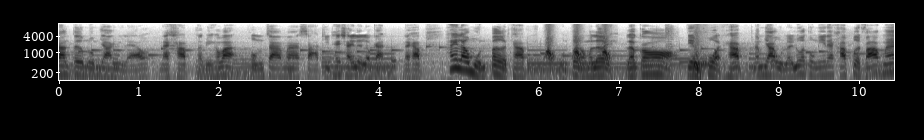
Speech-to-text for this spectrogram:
การเติมลมยางอยู่แล้วนะครับ แต่เพียงแค่ว่าผมจะมาสาธิตให้ใช้เลยแล้วกันนะครับ ให้เราหมุนเปิดครับหมุนเปิดออกมาเลย แล้วก็เตรียมขวดครับน้ำยาอุ่นไรรั่วตรงนี้นะครับ เปิดฝาออกมา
